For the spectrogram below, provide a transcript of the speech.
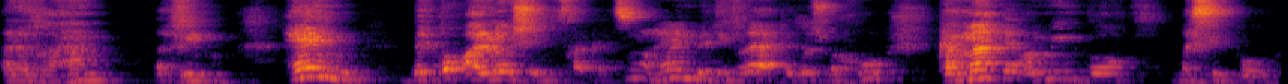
על אברהם אבינו. הן בפועלו של יצחק עצמו, הן בדברי הקדוש ברוך הוא כמה פעמים פה בסיפור.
